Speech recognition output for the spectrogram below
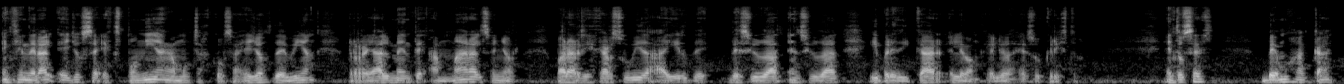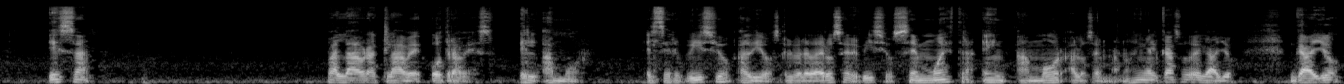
en general ellos se exponían a muchas cosas. Ellos debían realmente amar al Señor para arriesgar su vida a ir de, de ciudad en ciudad y predicar el Evangelio de Jesucristo. Entonces, vemos acá esa palabra clave otra vez, el amor. El servicio a Dios, el verdadero servicio, se muestra en amor a los hermanos. En el caso de Gallo, Gallo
